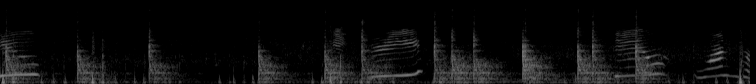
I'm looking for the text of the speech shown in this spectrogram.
two. Wait, three, two, one, go.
